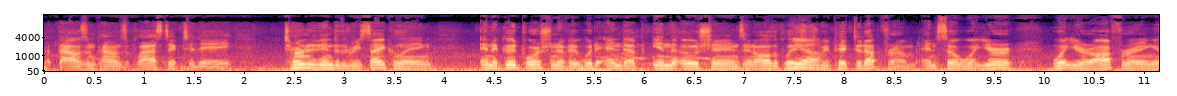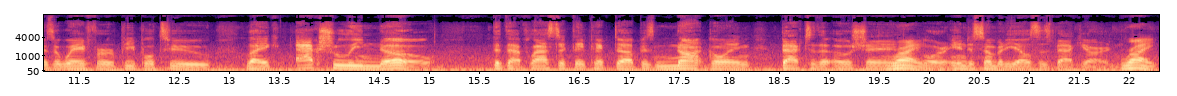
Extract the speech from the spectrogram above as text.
a thousand pounds of plastic today, turn it into the recycling, and a good portion of it would end up in the oceans and all the places Yeah. we picked it up from. And so what you're what you're offering is a way for people to like actually know that that plastic they picked up is not going back to the ocean Right. or into somebody else's backyard. Right.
